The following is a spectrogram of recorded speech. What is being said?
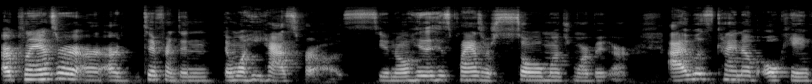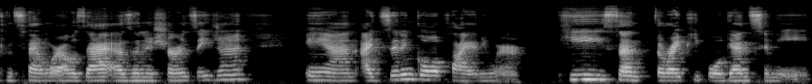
our plans are, are, are different than, than what he has for us. You know, his, his plans are so much more bigger. I was kind of okay and content where I was at as an insurance agent, and I didn't go apply anywhere. He sent the right people again to me,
